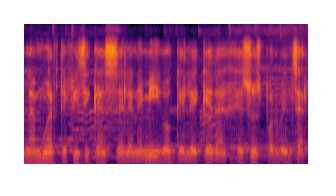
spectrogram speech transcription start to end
La muerte física es el enemigo que le queda a Jesús por vencer.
